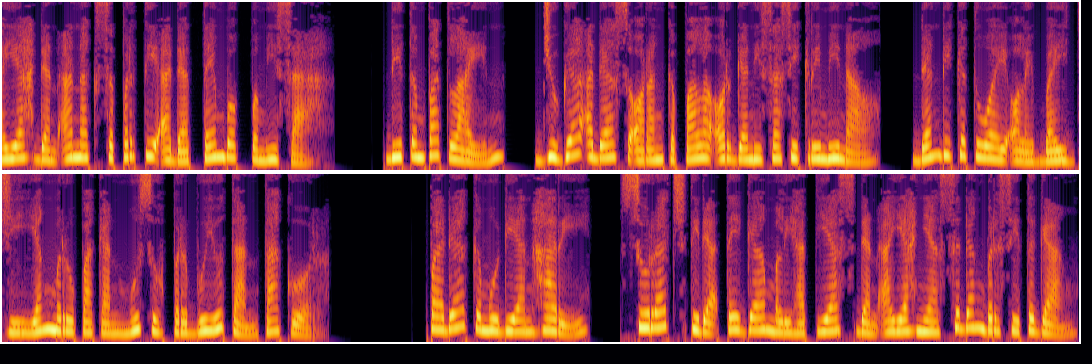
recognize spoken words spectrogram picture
ayah dan anak seperti ada tembok pemisah. Di tempat lain, juga ada seorang kepala organisasi kriminal, dan diketuai oleh Baiji yang merupakan musuh perbuyutan Takur. Pada kemudian hari, Suraj tidak tega melihat Yas dan ayahnya sedang bersih tegang,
